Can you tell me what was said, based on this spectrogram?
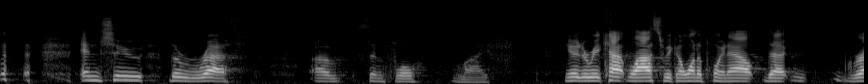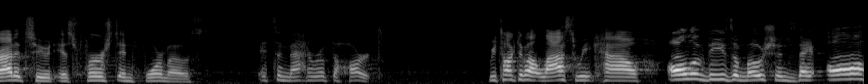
into the rest of sinful life. You know, to recap last week, I want to point out that gratitude is first and foremost, it's a matter of the heart. We talked about last week how all of these emotions, they all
